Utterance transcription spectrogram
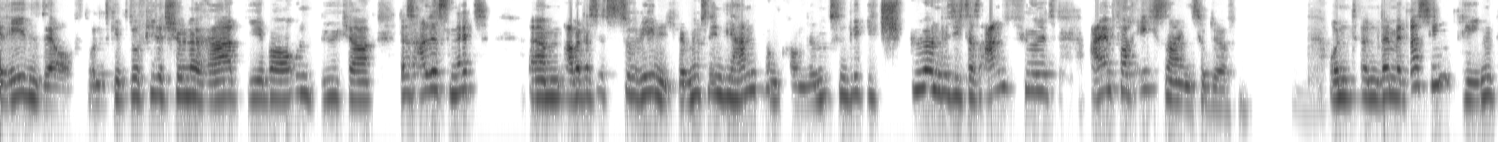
Wir reden sehr oft und es gibt so viele schöne Ratgeber und Bücher. Das ist alles nett, ähm, aber das ist zu wenig. Wir müssen in die Handlung kommen. Wir müssen wirklich spüren, wie sich das anfühlt, einfach ich sein zu dürfen. Und, und wenn wir das hinkriegen,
